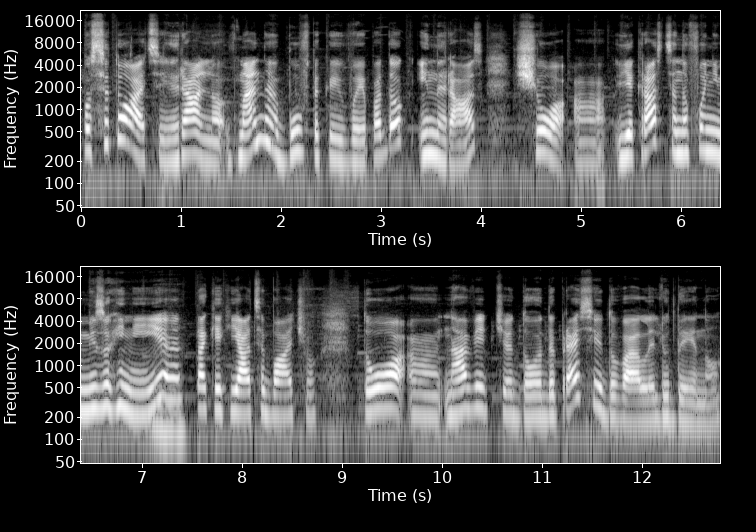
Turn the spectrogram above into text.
По ситуації реально в мене був такий випадок і не раз, що а, якраз це на фоні мізогінії, Мгм. так як я це бачу, то а, навіть до депресії довели людину.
